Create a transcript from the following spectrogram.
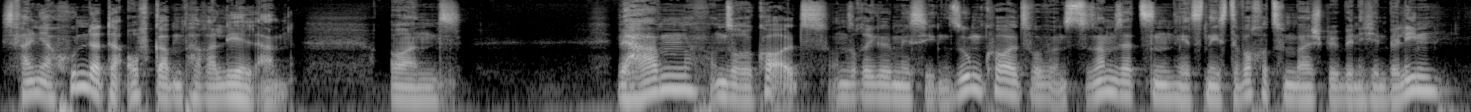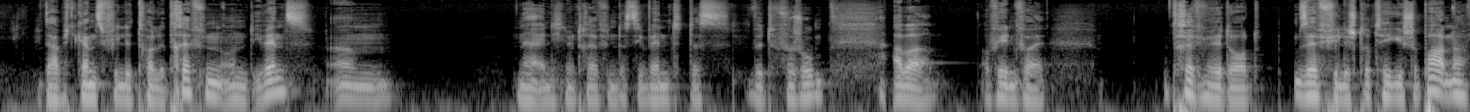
es fallen ja hunderte Aufgaben parallel an. Und wir haben unsere Calls, unsere regelmäßigen Zoom-Calls, wo wir uns zusammensetzen. Jetzt nächste Woche zum Beispiel bin ich in Berlin. Da habe ich ganz viele tolle Treffen und Events. Ähm, naja, nicht nur Treffen, das Event, das wird verschoben. Aber auf jeden Fall treffen wir dort sehr viele strategische Partner,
